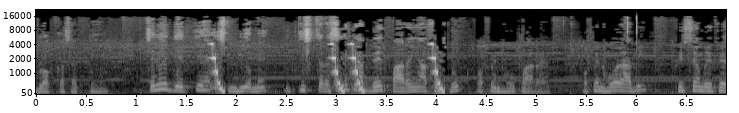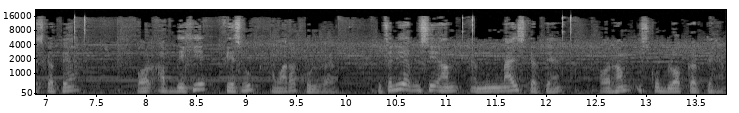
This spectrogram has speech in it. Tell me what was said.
ब्लॉक कर सकते हैं। चलिए देखते हैं इस वीडियो में कि किस तरह से आप देख पा रहे हैं यहाँ फेसबुक ओपन हो पा रहा है। ओपन हो रहा है अभी, फिर से हम रिफ्रेश करते हैं और आप देखिए फेसबुक हमारा खुल रहा है। तो चलिए अब इसे हम मिनिमाइज करते हैं और हम इसको ब्लॉक करते हैं।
